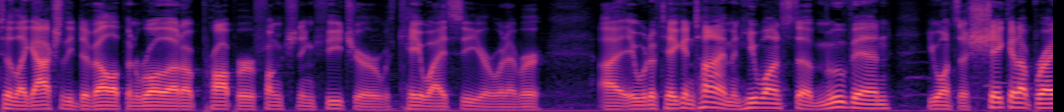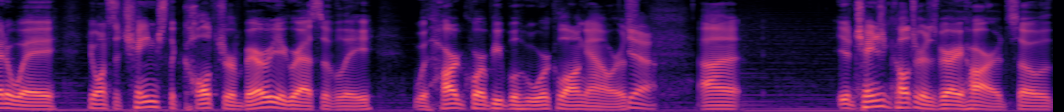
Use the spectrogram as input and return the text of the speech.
to like actually develop and roll out a proper functioning feature with KYC or whatever, uh, it would have taken time. And he wants to move in. He wants to shake it up right away. He wants to change the culture very aggressively with hardcore people who work long hours. Yeah. Uh, you know, changing culture is very hard. So,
